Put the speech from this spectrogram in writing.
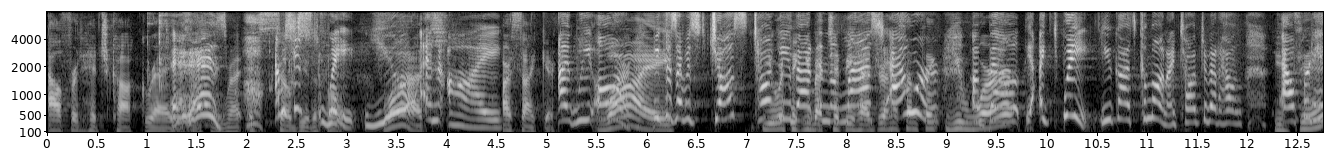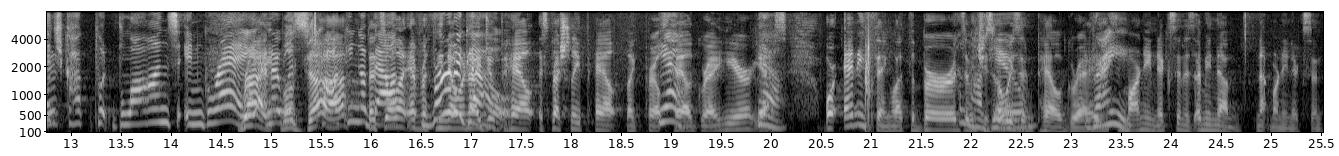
Alfred Hitchcock gray. It is. Right? It's so just, beautiful. Wait, you What? and I are psychic. I, we are Why? because I was just talking thinking about, in about the last hour? You were? about. I, wait, you guys, come on! I talked about how You Alfred did? Hitchcock put blondes in gray, Right. and I well, was duh. talking about That's all I ever Vertigo. you know. When I do pale, especially pale, like pale, Yeah. pale gray here, Yeah. Yes, or anything like the birds. I I, mean, she's always in pale gray. Right. Marni Nixon is. I mean, um, not Marni Nixon.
